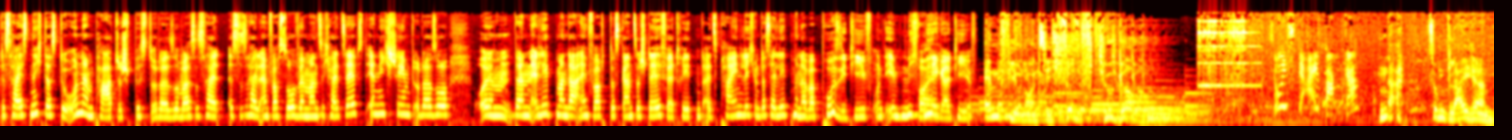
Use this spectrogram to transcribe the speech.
das heißt nicht, dass du unempathisch bist oder sowas. Es ist halt, es ist halt einfach so, wenn man sich halt selbst eher nicht schämt oder so, ähm, dann erlebt man da einfach das Ganze stellvertretend als peinlich und das erlebt man aber positiv und eben nicht Voll. negativ. M94 5 to go. So ist der Eibacker. Na, zum Gleichern.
